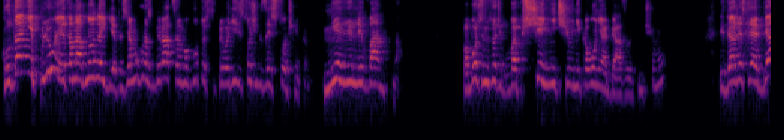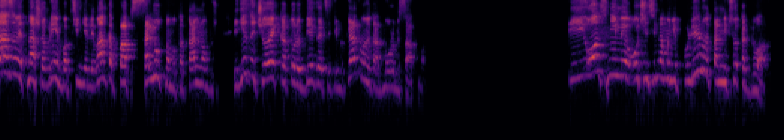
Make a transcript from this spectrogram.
куда ни плюнь, это на одной ноге. То есть я могу разбираться, я могу то есть, приводить источник за источником. Нерелевантно. По большому источнику вообще ничего, никого не обязывает ничему. И даже если обязывает, наше время вообще нерелевантно по абсолютному, тотальному. Единственный человек, который бегает с этими клятвами, это Адмур Бесатмар. И он с ними очень сильно манипулирует, там не все так гладко.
